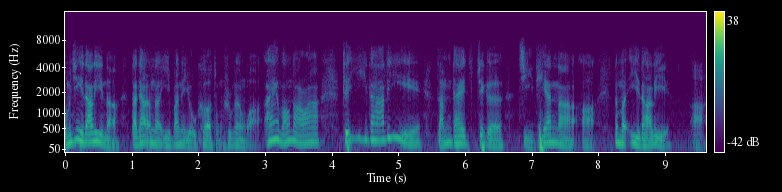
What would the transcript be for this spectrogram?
我们进意大利呢，大家呢一般的游客总是问我，哎，王导啊，这意大利咱们待这个几天呢？啊，那么意大利啊，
